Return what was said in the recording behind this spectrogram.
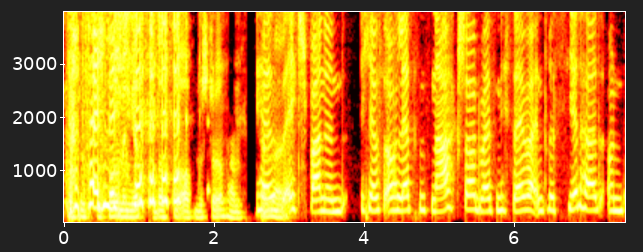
tatsächlich. Jetzt das so auf dem Schirm haben. ja, das ist echt spannend. Ich habe es auch letztens nachgeschaut, weil es mich selber interessiert hat und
